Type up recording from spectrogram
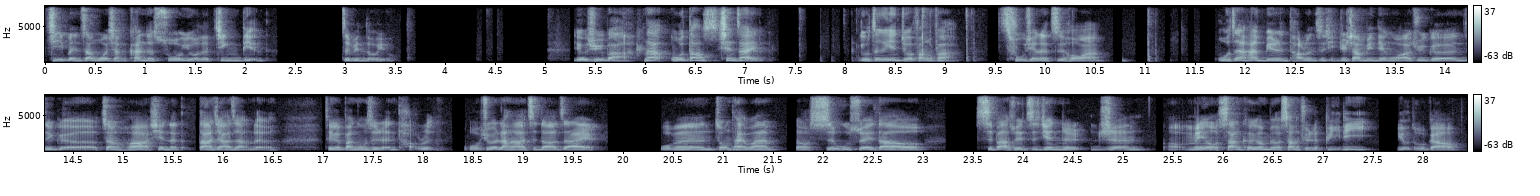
基本上我想看的所有的经典，这边都有，有趣吧？那我到现在有这个研究方法出现了之后啊，我在和别人讨论事情，就像明天我要去跟这个彰化县的大家长的这个办公室人讨论，我就会让他知道在。我们中台湾哦，十五岁到十八岁之间的人哦，没有上课又没有上学的比例有多高？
